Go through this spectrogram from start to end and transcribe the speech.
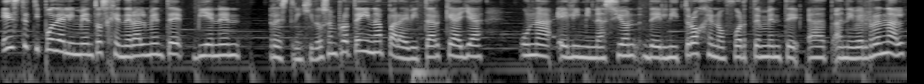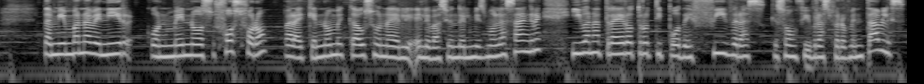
Este tipo de alimentos generalmente vienen restringidos en proteína para evitar que haya una eliminación del nitrógeno fuertemente a, nivel renal, también van a venir con menos fósforo para que no me cause una elevación del mismo en la sangre y van a traer otro tipo de fibras que son fibras fermentables.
